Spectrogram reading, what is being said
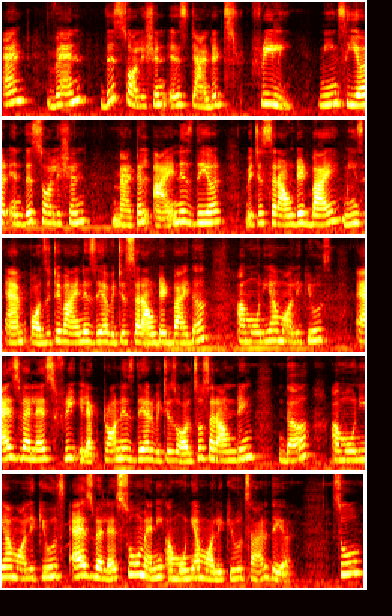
And when this solution is standard freely means here in this solution metal ion is there which is surrounded by means M positive ion is there which is surrounded by the ammonia molecules as well as free electron is there which is also surrounding the ammonia molecules as well as so many ammonia molecules are there. So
